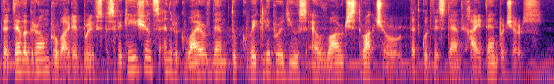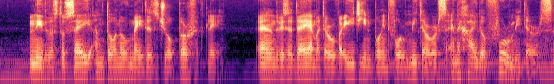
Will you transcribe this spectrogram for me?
The telegram provided brief specifications and required them to quickly produce a large structure that could withstand high temperatures. Needless to say, Antonov made its job perfectly. And with a diameter of 18.4 meters and a height of 4 meters,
